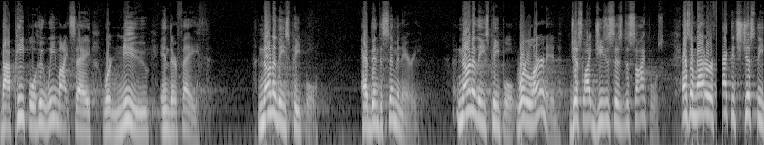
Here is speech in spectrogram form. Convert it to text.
by people who we might say were new in their faith. None of these people had been to seminary. None of these people were learned, just like Jesus' disciples. As a matter of fact, it's just the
